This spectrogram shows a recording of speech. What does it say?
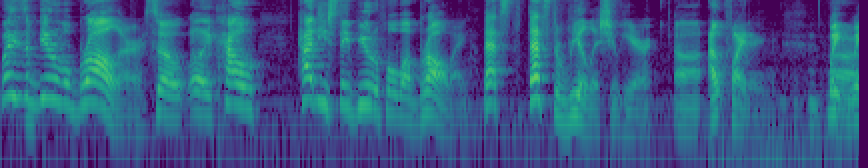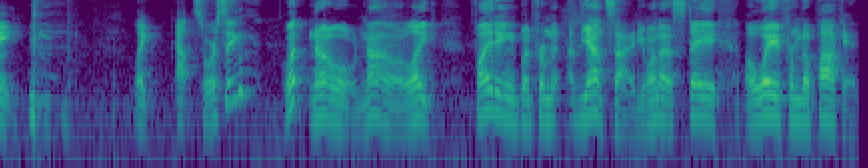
but he's a beautiful brawler. So like how how do you stay beautiful while brawling? That's that's the real issue here. Uh, outfighting. Wait, Uh, wait. like outsourcing? What? No, no. Like fighting, but from the- outside. You want to stay away from the pocket.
